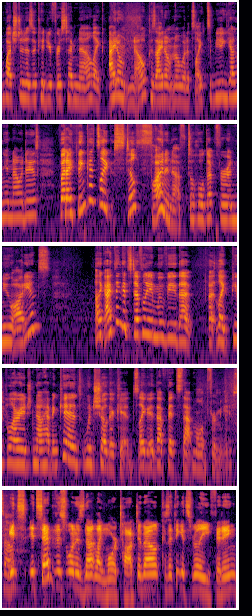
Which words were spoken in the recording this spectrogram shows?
watched it as a kid your first time now, like, I don't know because I don't know what it's like to be a youngin' nowadays. But I think it's, like, still fun enough to hold up for a new audience. Like, I think it's definitely a movie that, uh, like, people our age now having kids would show their kids. Like, it, that fits that mold for me. So, It's it's sad that this one is not like more talked about because I think it's really fitting.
